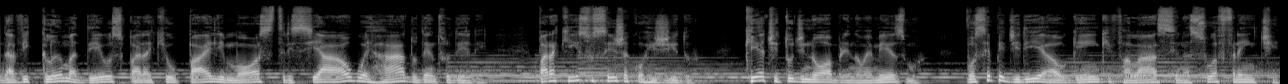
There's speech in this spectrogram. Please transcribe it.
Davi clama a Deus para que o Pai lhe mostre se há algo errado dentro dele, para que isso seja corrigido. Que atitude nobre, não é mesmo? Você pediria a alguém que falasse na sua frente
